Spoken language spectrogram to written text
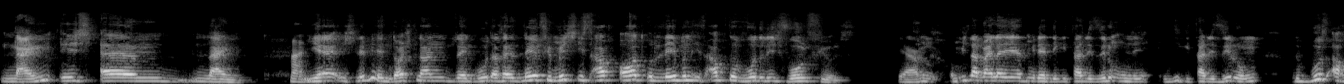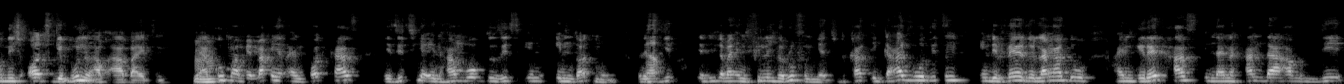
Nein, ich, ähm, nein. Nein. Ja, ich lebe in Deutschland sehr gut. Das heißt, nee, für mich ist auch Ort und Leben ist auch so, wo du dich wohlfühlst. Ja? Mhm. Und mittlerweile jetzt mit der Digitalisierung, Digitalisierung, du musst auch nicht ortsgebunden auch arbeiten. Ja, mhm. guck mal, wir machen jetzt einen Podcast. Ich sitze hier in Hamburg, du sitzt in, in Dortmund. Und es ja. gibt mittlerweile in vielen Berufen jetzt. Du kannst egal wo sitzen in der Welt, solange du ein Gerät hast in deiner Hand, da auch die,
